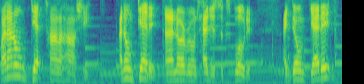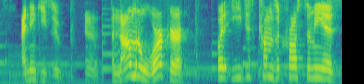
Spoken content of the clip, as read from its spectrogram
But I don't get Tanahashi. I don't get it. And I know everyone's head just exploded. I don't get it. I think he's a, phenomenal worker, but he just comes across to me as,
